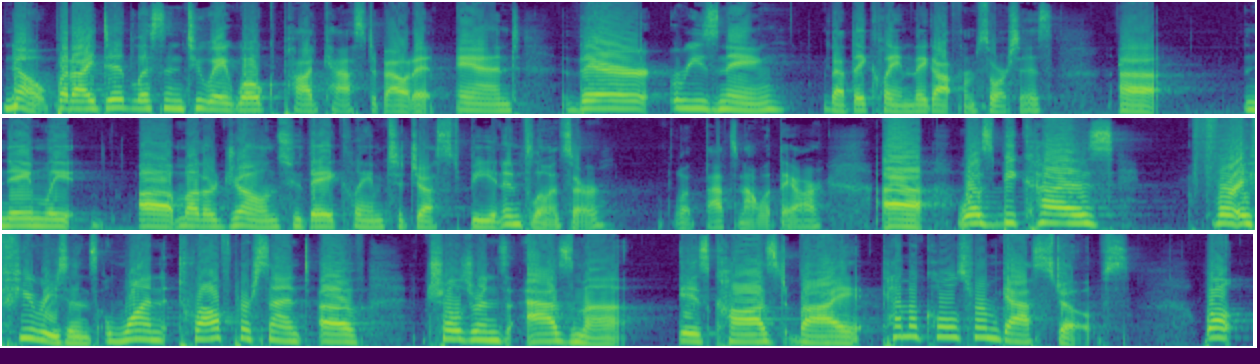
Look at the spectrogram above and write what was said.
No, but I did listen to a woke podcast about it, and their reasoning that they claim they got from sources, uh, namely uh, Mother Jones, who they claim to just be an influencer. Well, that's not what they are. Uh, was because for a few reasons. One, 12% of children's asthma is caused by chemicals from gas stoves. Well,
